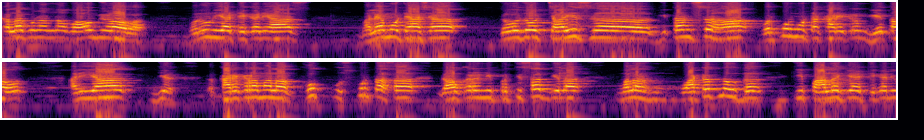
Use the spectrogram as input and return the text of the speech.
कलागुणांना वाव मिळावा म्हणून या ठिकाणी आज भल्या मोठ्या अशा जवळजवळ चाळीस गीतांसह हा भरपूर मोठा कार्यक्रम घेत आहोत. आणि या कार्यक्रमाला खूप उत्स्फूर्त असा गावकऱ्यांनी प्रतिसाद दिला. मला वाटत नव्हतं की पालक या ठिकाणी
